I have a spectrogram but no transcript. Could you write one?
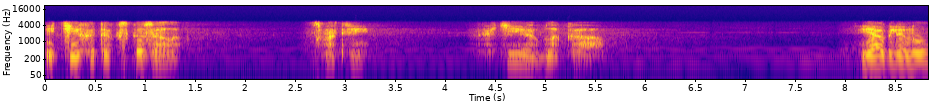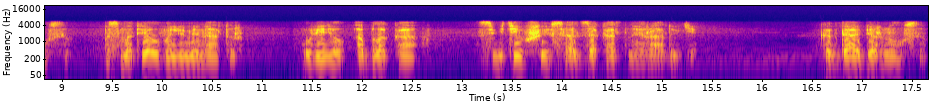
и тихо так сказала. «Смотри, какие облака!» Я оглянулся, посмотрел в иллюминатор, увидел облака, светившиеся от закатной радуги. Когда обернулся,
